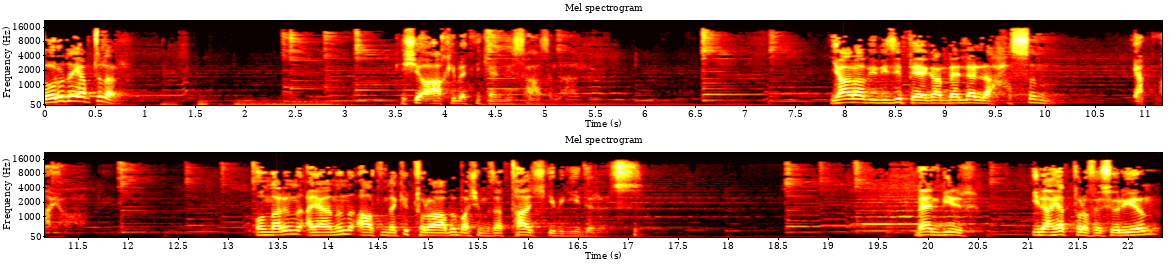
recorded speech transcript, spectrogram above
Doğru da yaptılar. Kişi akıbetini kendisi hazırlar. Ya Rabbi bizi peygamberlerle hasım yapma. Onların ayağının altındaki turabı başımıza taç gibi giydiririz. Ben bir ilahiyat profesörüyüm.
